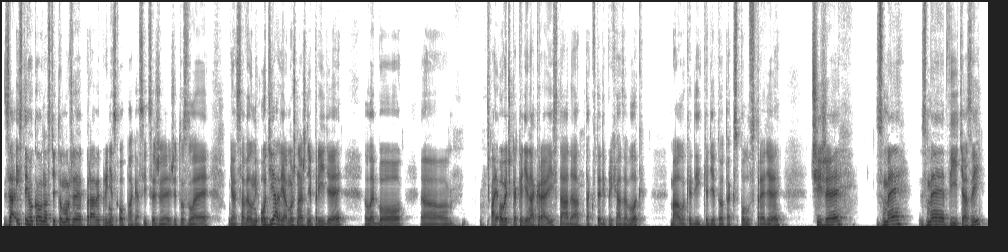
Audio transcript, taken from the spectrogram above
za istých okolností to môže práve priniesť opak a síce, že, že to zlé sa veľmi oddialia, možno až nepríde, lebo uh, aj ovečka, keď je na kraji stáda, tak vtedy prichádza vlk, málo kedy, keď je to tak spolu v strede. Čiže sme, sme výťazi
